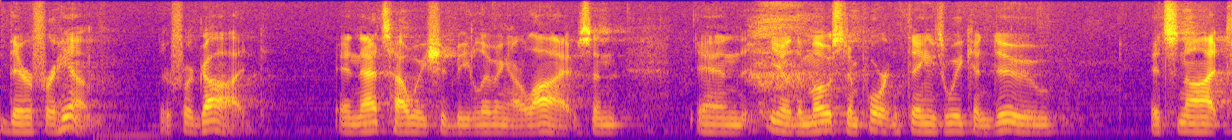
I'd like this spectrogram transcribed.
they're for Him, they're for God. And that's how we should be living our lives. And, and you know, the most important things we can do it's not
